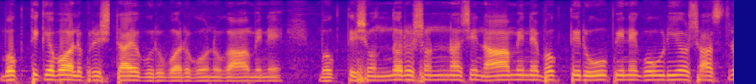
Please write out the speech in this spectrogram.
ভক্তি কেবল পৃষ্ঠায় গুরুবর্গ অনুগামিনে ভক্তি সুন্দর সন্ন্যাসী নামিনে ভক্তিরূপিণে গৌড়ীয় শাস্ত্র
